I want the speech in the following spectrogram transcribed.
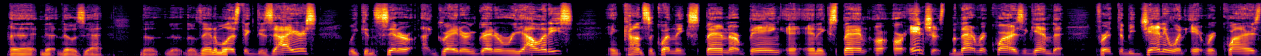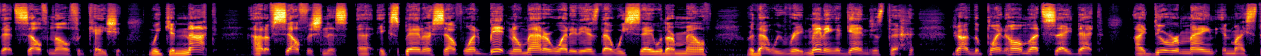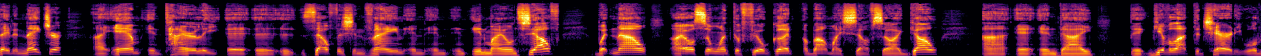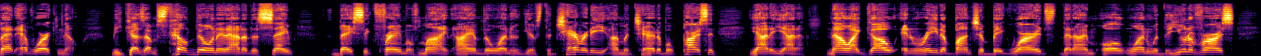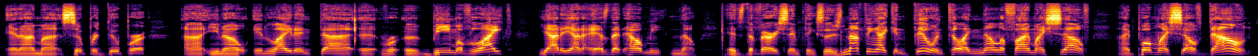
uh, th- those, uh, those, animalistic desires. We consider greater and greater realities, and consequently expand our being and, and expand our, our, interest. But that requires, again, that for it to be genuine, it requires that self nullification. We cannot out of selfishness, uh, expand ourselves one bit, no matter what it is that we say with our mouth or that we read. Meaning, again, just to drive the point home, let's say that I do remain in my state of nature. I am entirely uh, uh, uh selfish and vain and, and, and in my own self, but now I also want to feel good about myself. So I go uh, and, and I uh, give a lot to charity. Will that have worked? No, because I'm still doing it out of the same basic frame of mind. I am the one who gives to charity. I'm a charitable person, yada, yada. Now I go and read a bunch of big words that I'm all one with the universe and I'm a super duper, uh, you know, enlightened uh, uh, uh, beam of light, yada, yada. Has that helped me? No. It's the very same thing. So there's nothing I can do until I nullify myself. I put myself down.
